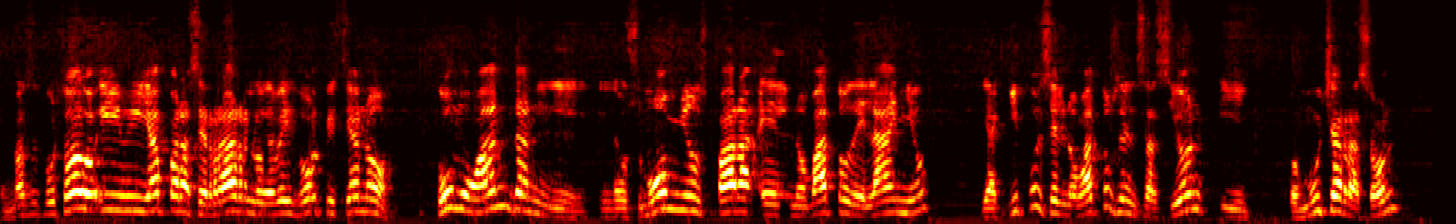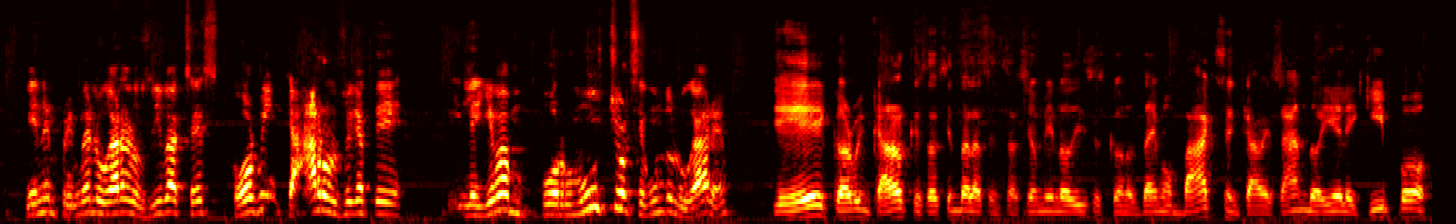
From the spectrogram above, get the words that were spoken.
El más expulsado. Y ya para cerrar lo de béisbol, Cristiano, ¿cómo andan los momios para el novato del año? Y aquí, pues, el novato sensación, y con mucha razón, tiene en primer lugar a los d es Corbin Carroll, fíjate, le llevan por mucho el segundo lugar, ¿eh? Sí, Corbin Carroll que está haciendo la sensación, bien lo dices, con los Diamondbacks, encabezando ahí el equipo.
